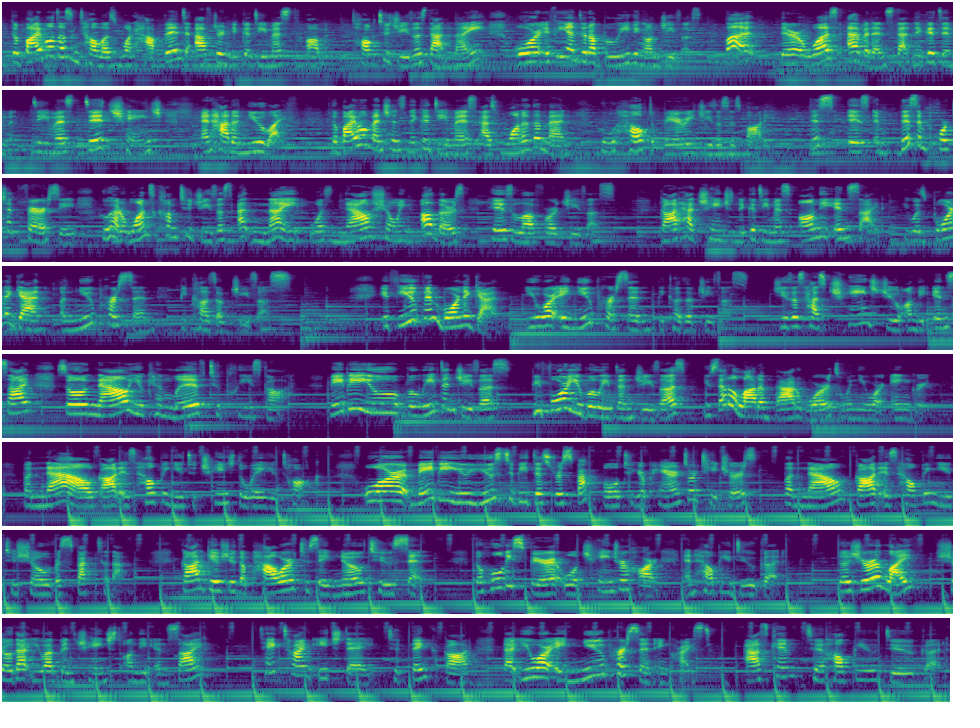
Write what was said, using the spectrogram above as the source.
The Bible doesn't tell us what happened after Nicodemus um, talked to Jesus that night or if he ended up believing on Jesus. But there was evidence that Nicodemus did change and had a new life. The Bible mentions Nicodemus as one of the men who helped bury Jesus' body. This is this important Pharisee who had once come to Jesus at night was now showing others his love for Jesus. God had changed Nicodemus on the inside. He was born again, a new person because of Jesus. If you've been born again, you are a new person because of Jesus. Jesus has changed you on the inside, so now you can live to please God. Maybe you believed in Jesus. Before you believed in Jesus, you said a lot of bad words when you were angry. but now God is helping you to change the way you talk. Or maybe you used to be disrespectful to your parents or teachers, but now God is helping you to show respect to them. God gives you the power to say no to sin. The Holy Spirit will change your heart and help you do good. Does your life show that you have been changed on the inside? Take time each day to thank God that you are a new person in Christ. Ask Him to help you do good.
